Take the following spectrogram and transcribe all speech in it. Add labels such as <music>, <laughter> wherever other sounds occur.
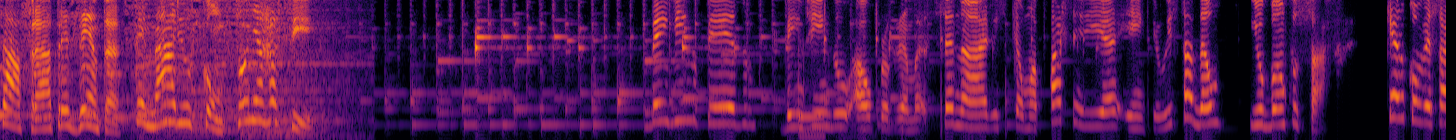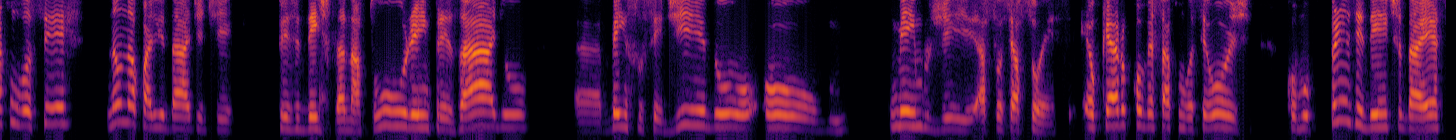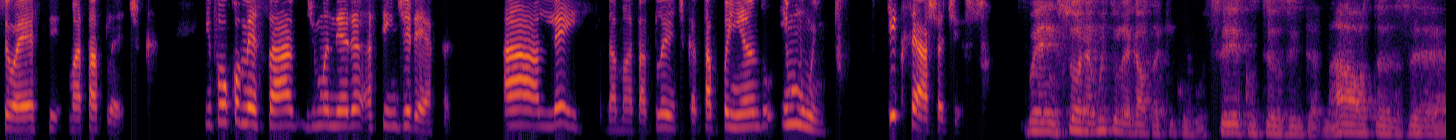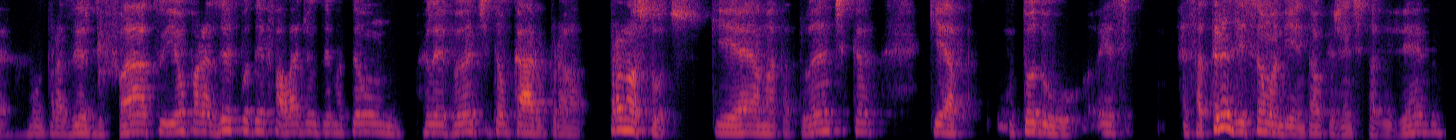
Safra apresenta Cenários com Sônia Rassi. Bem-vindo, Pedro. Bem-vindo ao programa Cenários, que é uma parceria entre o Estadão e o Banco Safra. Quero conversar com você, não na qualidade de presidente da Natura, empresário, eh, bem-sucedido ou membro de associações. Eu quero conversar com você hoje como presidente da SOS Mata Atlântica. E vou começar de maneira assim direta. A lei da Mata Atlântica está apanhando e muito. O que, que você acha disso? Bem, Sônia, é muito legal estar aqui com você, com teus internautas. É um prazer de fato e é um prazer poder falar de um tema tão relevante, tão caro para nós todos, que é a Mata Atlântica, que é todo esse essa transição ambiental que a gente está vivendo.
